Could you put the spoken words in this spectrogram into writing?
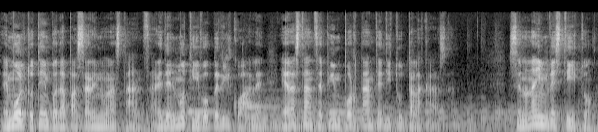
È molto tempo da passare in una stanza ed è il motivo per il quale è la stanza più importante di tutta la casa. Se non hai investito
